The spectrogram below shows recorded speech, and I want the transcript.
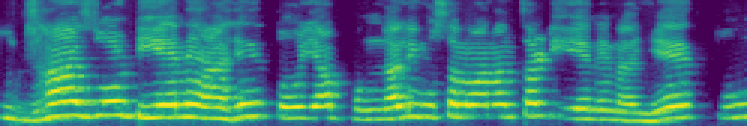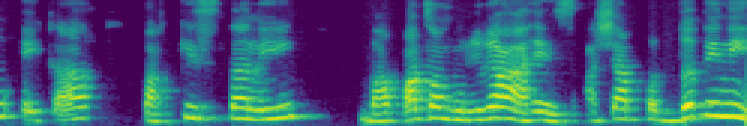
तुझा जो डीएनए आहे, तो या बंगाली मुसलमानांचा डीएनए नाहीये. तू एका पाकिस्तानी बापाचा मुलगा आहेस. अशा पद्धतीने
